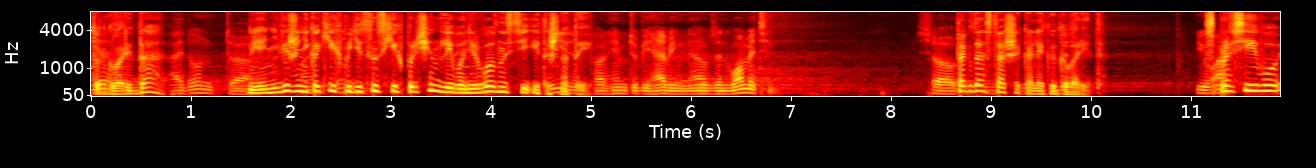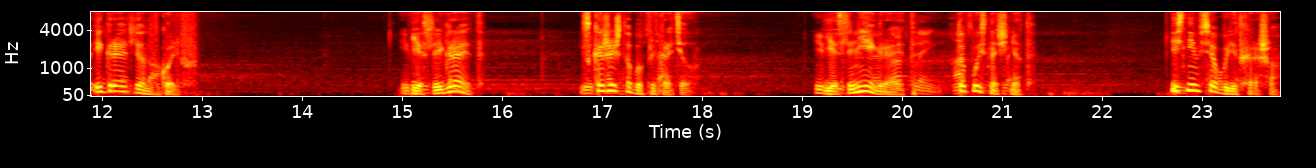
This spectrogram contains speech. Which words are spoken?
Тот говорит, да, но я не вижу никаких медицинских причин для его нервозности и тошноты. Тогда старший коллега говорит, спроси его, играет ли он в гольф. Если играет, скажи, чтобы прекратил. Если не играет, то пусть начнет. И с ним все будет хорошо.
